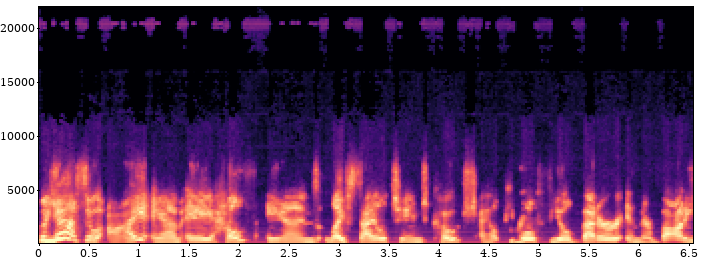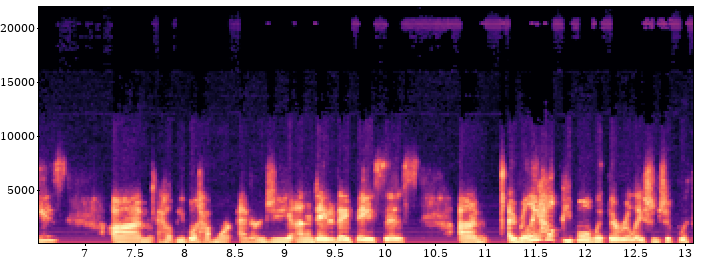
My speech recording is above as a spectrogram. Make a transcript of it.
but yeah so i am a health and lifestyle change coach. I help people Great. feel better in their bodies. Um, I help people have more energy on a day to day basis. Um, I really help people with their relationship with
